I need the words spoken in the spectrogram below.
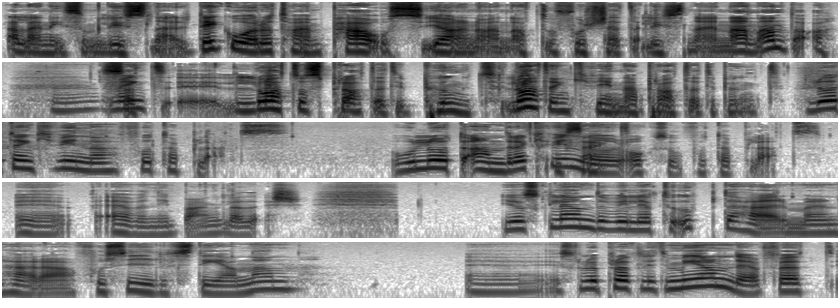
alla ni som lyssnar. Det går att ta en paus, göra något annat och fortsätta lyssna en annan dag. Mm, Så att, eh, låt oss prata till punkt. Låt en kvinna prata till punkt. Låt en kvinna få ta plats. Och låt andra kvinnor Exakt. också få ta plats, eh, även i Bangladesh jag skulle ändå vilja ta upp det här med den här äh, fossilstenen. Eh, jag skulle vilja prata lite mer om det för att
